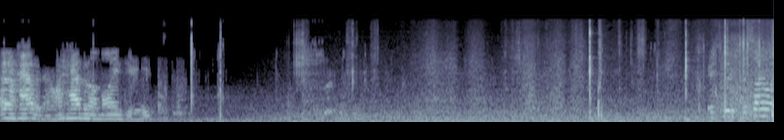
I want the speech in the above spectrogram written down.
I don't have it now. I have it online, dude. It's the, the Silent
